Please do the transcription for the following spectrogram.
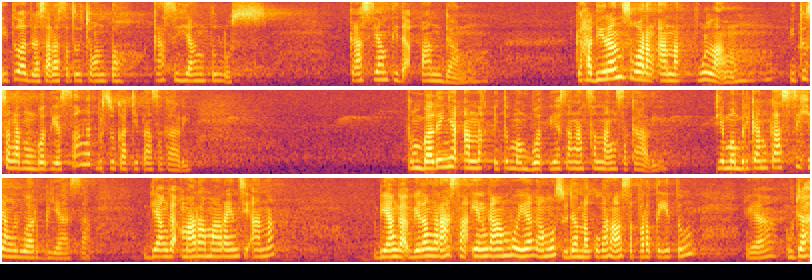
itu adalah salah satu contoh kasih yang tulus, kasih yang tidak pandang. Kehadiran seorang anak pulang itu sangat membuat dia sangat bersuka cita sekali. Kembalinya anak itu membuat dia sangat senang sekali. Dia memberikan kasih yang luar biasa. Dia nggak marah-marahin si anak. Dia nggak bilang ngerasain kamu ya, kamu sudah melakukan hal seperti itu. Ya, udah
